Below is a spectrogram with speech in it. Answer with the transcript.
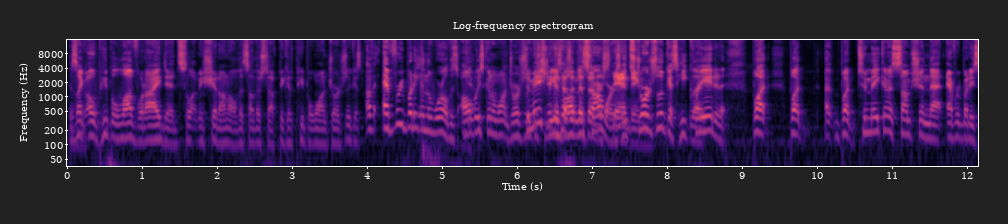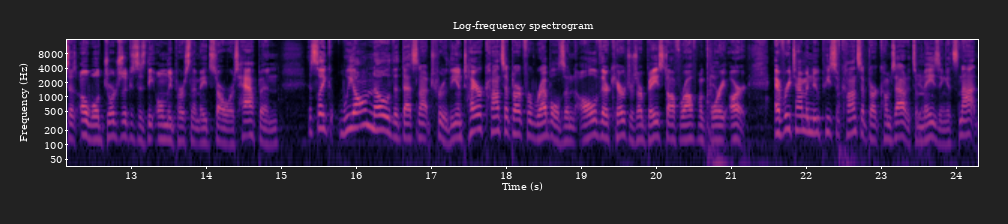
It's like, mm-hmm. oh, people love what I did, so let me shit on all this other stuff because people want George Lucas. Of everybody in the world is always going to want George Lucas to be just has a involved in Star Wars. It's. George Lucas; he Like- created it. But but uh, but to make an assumption that everybody says, oh, well, George Lucas is the only person that made Star Wars happen. It's like we all know that that's not true. The entire concept art for Rebels and all of their characters are based off Ralph McQuarrie art. Every time a new piece of concept art comes out, it's amazing. It's not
